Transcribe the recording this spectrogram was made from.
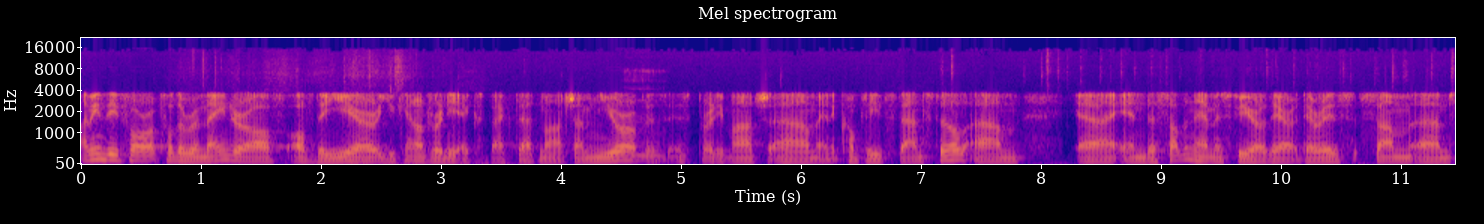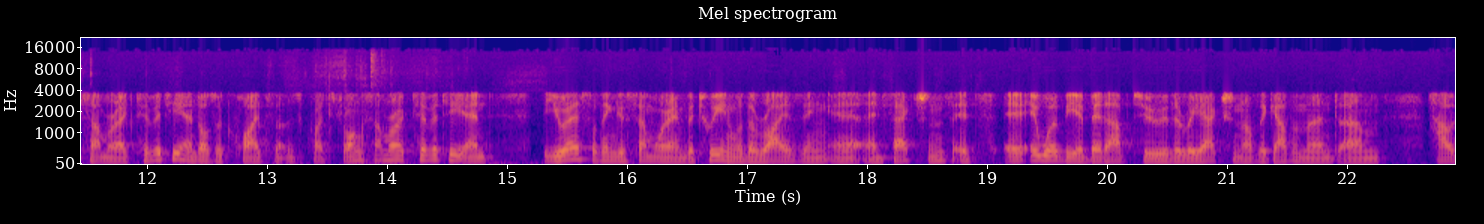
I mean, the, for for the remainder of, of the year, you cannot really expect that much. I mean, Europe mm. is, is pretty much um, in a complete standstill. Um, uh, in the southern hemisphere, there there is some um, summer activity and also quite quite strong summer activity. And the U.S. I think is somewhere in between with the rising uh, infections. It's it, it, will be a bit up to the reaction of the government um, how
